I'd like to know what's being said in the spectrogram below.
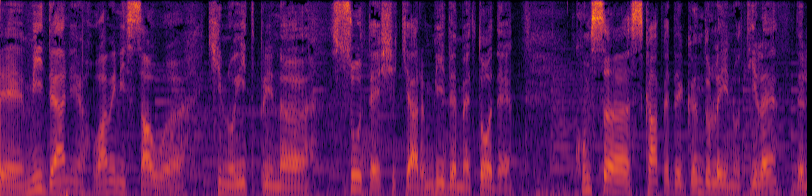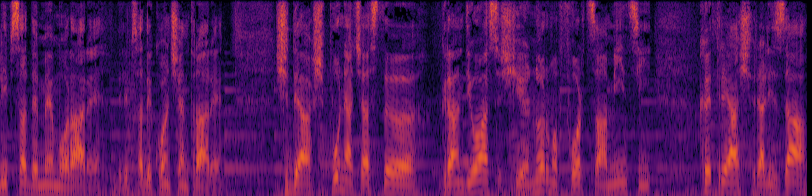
De mii de ani oamenii s-au uh, chinuit prin uh, sute și chiar mii de metode cum să scape de gândurile inutile, de lipsa de memorare, de lipsa de concentrare și de a-și pune această grandioasă și enormă forță a minții către a-și realiza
